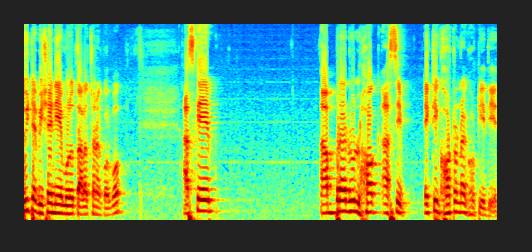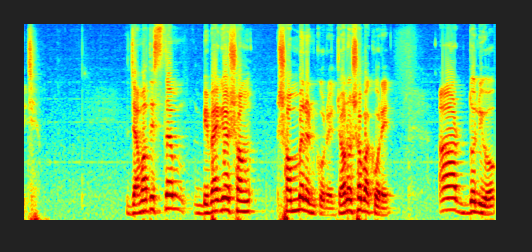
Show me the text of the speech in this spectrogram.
দুইটা বিষয় নিয়ে মূলত আলোচনা করব। আজকে আবরারুল হক আসিফ একটি ঘটনা ঘটিয়ে দিয়েছে। জামাত ইসলাম বিভাগীয় সম্মেলন করে, জনসভা করে, আর দলীয়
